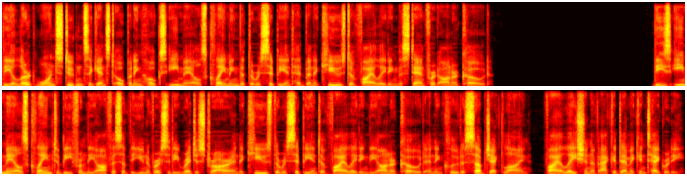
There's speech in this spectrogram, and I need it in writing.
The alert warned students against opening hoax emails claiming that the recipient had been accused of violating the Stanford Honor Code. These emails claim to be from the Office of the University Registrar and accuse the recipient of violating the Honor Code and include a subject line Violation of Academic Integrity.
